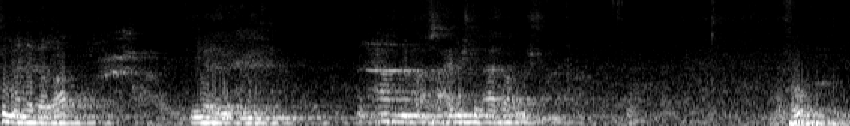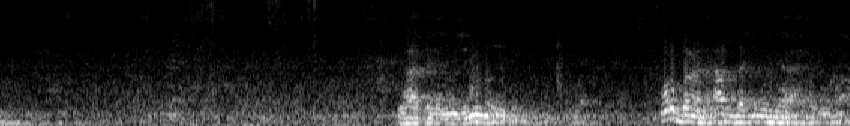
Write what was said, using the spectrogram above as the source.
ثم نبغ في بلد الامير الحافظ صاحب مشكل آثار مشكل. مفهوم؟ وهكذا المزني وغيره وربما الحافظ لكنه لا أحفظها.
